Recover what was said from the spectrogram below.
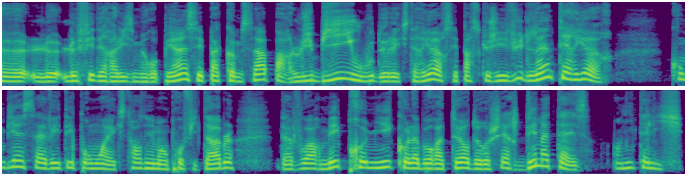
euh, le, le, fédéralisme européen, c'est pas comme ça par lubie ou de l'extérieur, c'est parce que j'ai vu de l'intérieur combien ça avait été pour moi extraordinairement profitable d'avoir mes premiers collaborateurs de recherche dès ma thèse en Italie,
